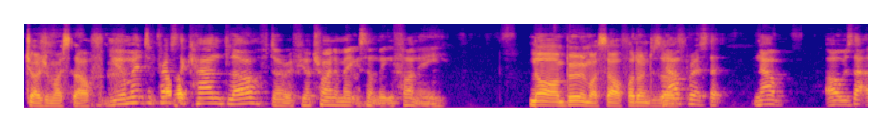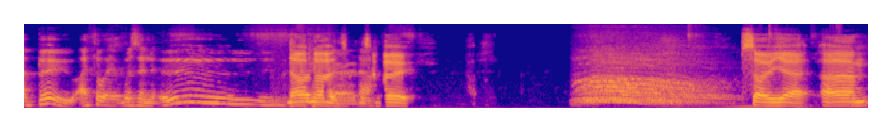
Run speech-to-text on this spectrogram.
Judging myself. You're meant to press the canned laughter if you're trying to make something funny. No, I'm booing myself. I don't deserve. Now press that. Now, oh, was that a boo? I thought it was an ooh. No, no, it's, it's a boo. So yeah, um,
